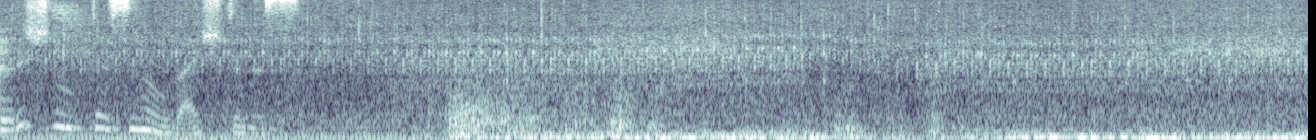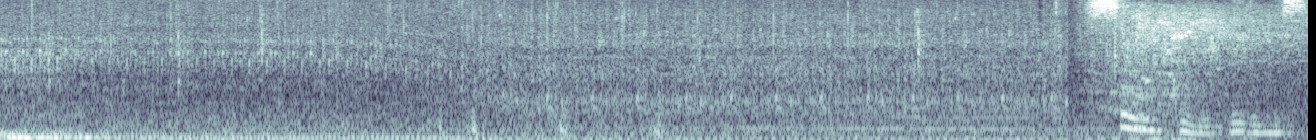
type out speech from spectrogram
Varış noktasına ulaştınız. Sayın konuklarımız,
